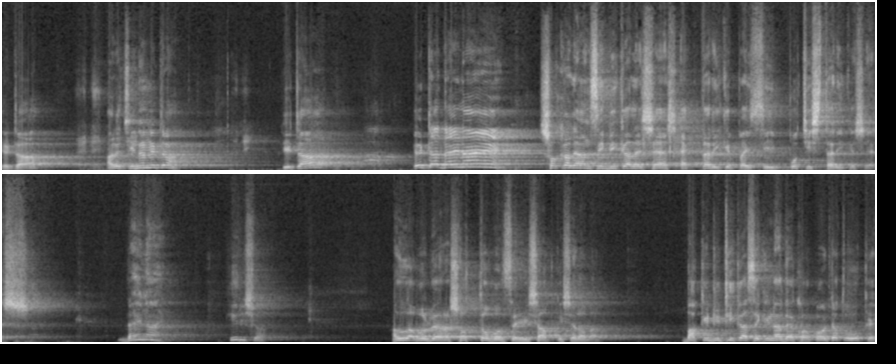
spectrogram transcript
এটা? আরে চিনেন এটা? এটা? এটা দেয় নাই। সকালে আনছি, বিকালে শেষ। এক তারিখে পাইছি, পঁচিশ তারিখে শেষ। দেয় নাই। কি হিসাব আল্লাহ বলবে, এরা সত্য বলছে, হিসাব কিসের আবার? বাকিটি ঠিক আছে কিনা দেখো। ওইটা তো ওকে।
